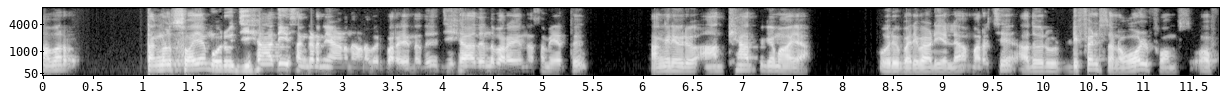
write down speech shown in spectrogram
അവർ തങ്ങൾ സ്വയം ഒരു ജിഹാദി സംഘടനയാണെന്നാണ് അവർ പറയുന്നത്. ജിഹാദ് എന്ന് പറയുന്ന സമയത്ത് അങ്ങനെ ഒരു ആധ്യാത്മികമായ ഒരു പരിപാടിയല്ല. മറിച്ച് അതൊരു ഡിഫൻസ് ആണ്. All forms of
